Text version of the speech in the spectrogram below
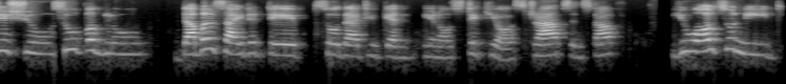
tissue, super glue, double-sided tape so that you can, you know, stick your straps and stuff. You also need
